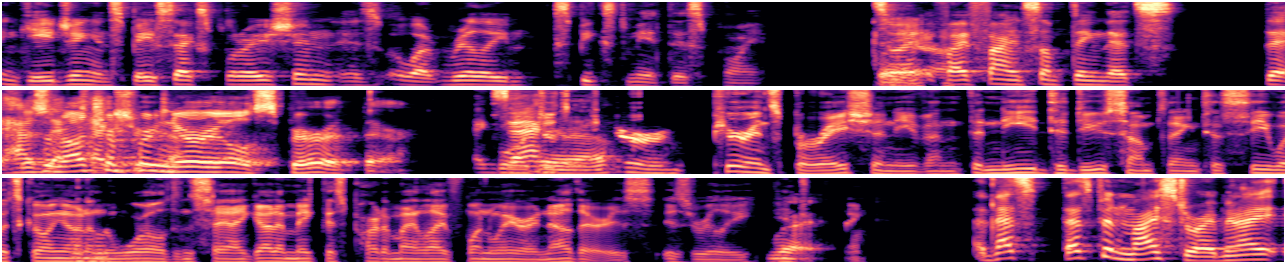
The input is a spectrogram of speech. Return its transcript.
engaging in space exploration is what really speaks to me at this point. So yeah. if I find something that's that has there's an entrepreneurial spirit there. Exactly. Well, just pure, pure inspiration, even the need to do something to see what's going on mm-hmm. in the world and say, I got to make this part of my life one way or another is is really right. interesting. That's that's been my story. I mean, I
